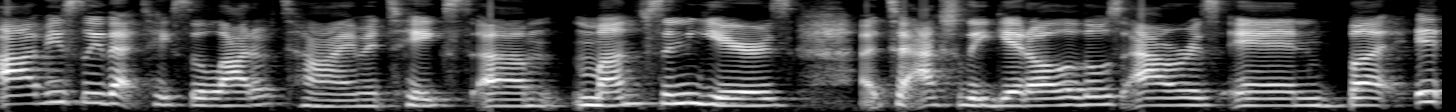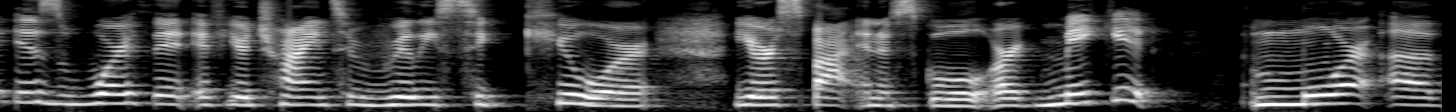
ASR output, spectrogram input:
obviously that takes a lot of time. It takes um, months and years uh, to actually get all of those hours in, but it is worth it if you're trying to really secure your spot in a school or make it more of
